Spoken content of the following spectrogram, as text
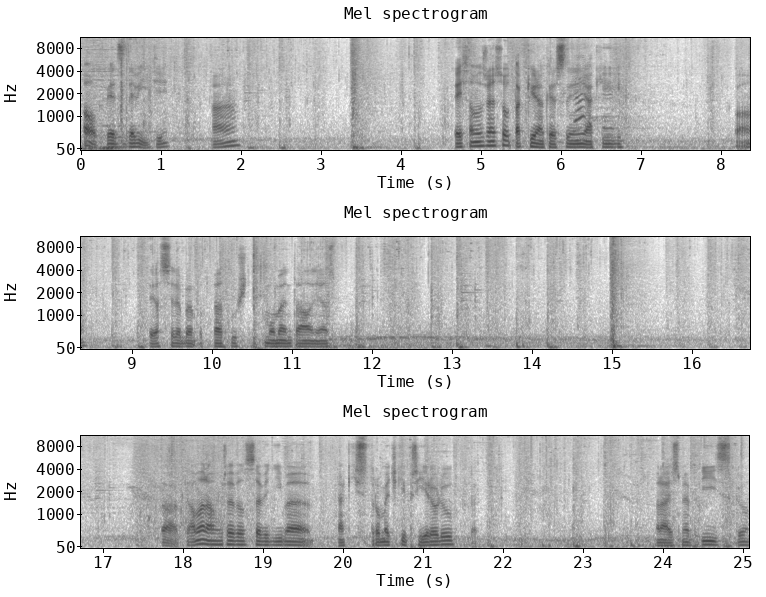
O, 5 z 9. A... Tady samozřejmě jsou taky nakresleny nějaký... A... Ty asi nebudeme potřebovat luštík momentálně. aspoň. Tak, tamhle nahoře zase vidíme nějaký stromečky přírodu. Tak. A jsme blízko.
